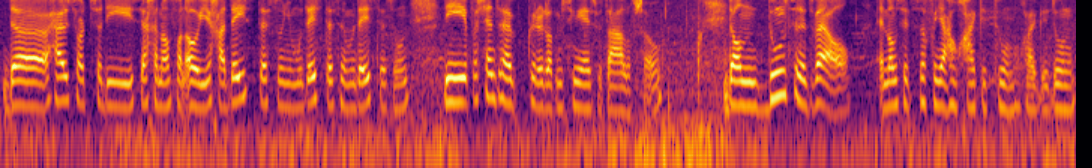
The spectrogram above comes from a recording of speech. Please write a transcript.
de huisartsen die zeggen dan van... oh, je gaat deze test doen, je moet deze test doen, je moet deze test doen. Die patiënten hebben, kunnen dat misschien niet eens betalen of zo. Dan doen ze het wel. En dan zitten ze van, ja, hoe ga ik dit doen, hoe ga ik dit doen?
